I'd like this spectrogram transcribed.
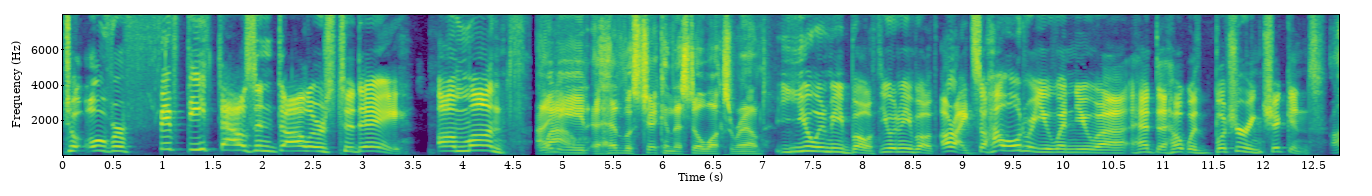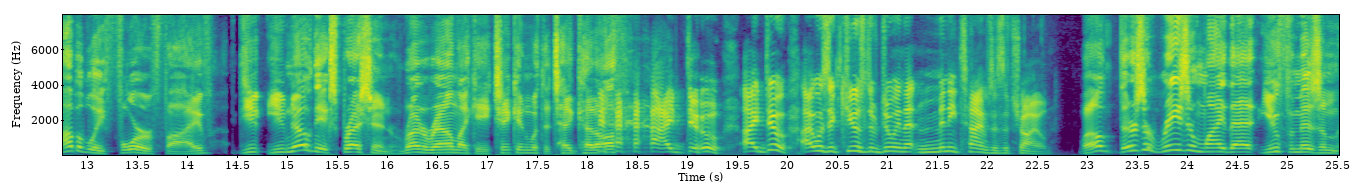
to over $50,000 today. A month. I Wow. need a headless chicken that still walks around. You and me both. You and me both. All right. So, how old were you when you uh, had to help with butchering chickens? Probably four or five. You you know the expression "run around like a chicken with its head cut off." I do. I do. I was accused of doing that many times as a child. well, there's a reason why that euphemism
